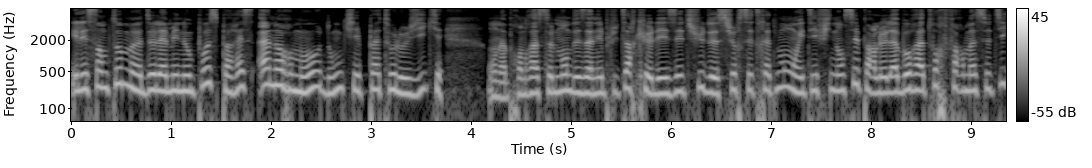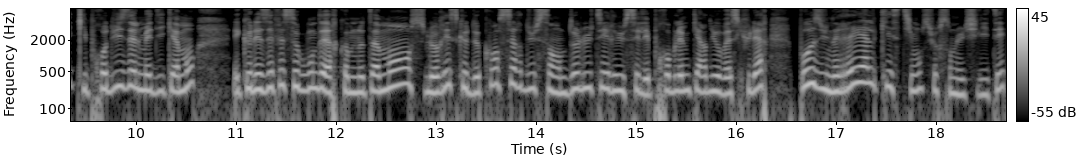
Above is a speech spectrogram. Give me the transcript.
et les symptômes de la ménopause paraissent anormaux, donc pathologiques. On apprendra seulement des années plus tard que les études sur ces traitements ont été financées par le laboratoire pharmaceutique qui produisait le médicament et que les effets secondaires, comme notamment le risque de cancer du sein, de l'utérus et les problèmes cardiovasculaires, posent une réelle question sur son utilité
